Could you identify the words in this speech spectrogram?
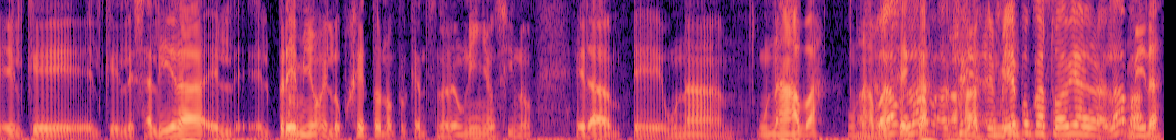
el que el que le saliera el, el premio, el objeto, ¿no? Porque antes no era un niño, sino era eh, una una haba, una haba La- seca. lava, sí, en mi sí. época todavía era lava. Mira.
